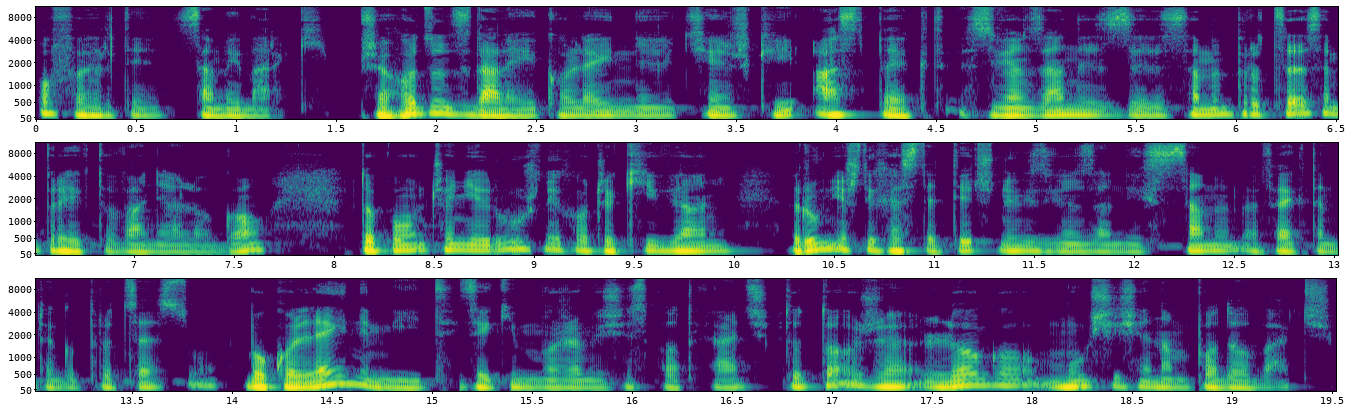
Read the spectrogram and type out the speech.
oferty samej marki. Przechodząc dalej, kolejny ciężki aspekt związany z samym procesem projektowania logo to połączenie różnych oczekiwań, również tych estetycznych, związanych z samym efektem tego procesu. Bo kolejny mit, z jakim możemy się spotkać, to to, że logo musi się nam podobać.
